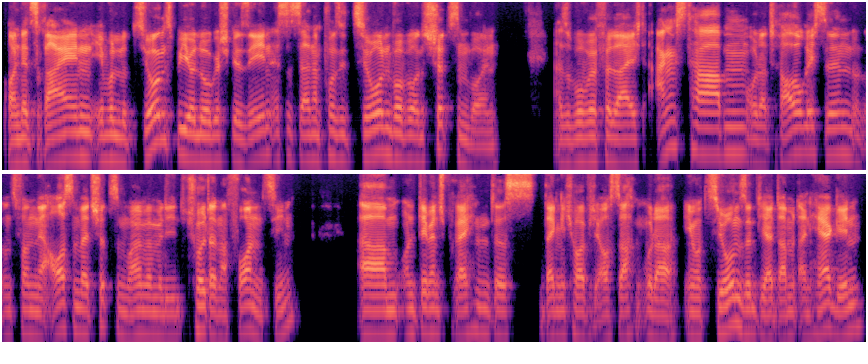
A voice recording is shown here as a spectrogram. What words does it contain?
Und jetzt rein evolutionsbiologisch gesehen ist es eine Position, wo wir uns schützen wollen. Also wo wir vielleicht Angst haben oder traurig sind und uns von der Außenwelt schützen wollen, wenn wir die Schultern nach vorne ziehen. Ähm, und dementsprechend das, denke ich, häufig auch Sachen oder Emotionen sind, die halt damit einhergehen.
